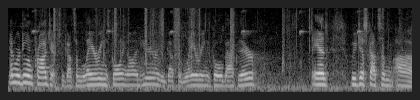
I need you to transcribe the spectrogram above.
And we're doing projects. We've got some layerings going on here. We've got some layerings go back there. And we've just got some, uh,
